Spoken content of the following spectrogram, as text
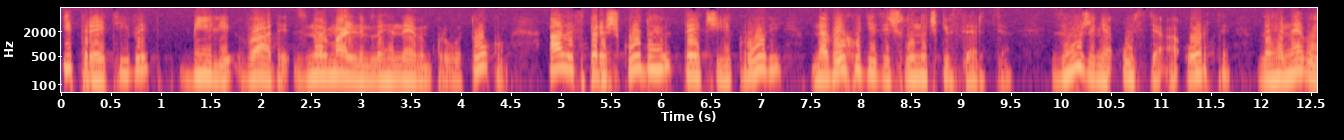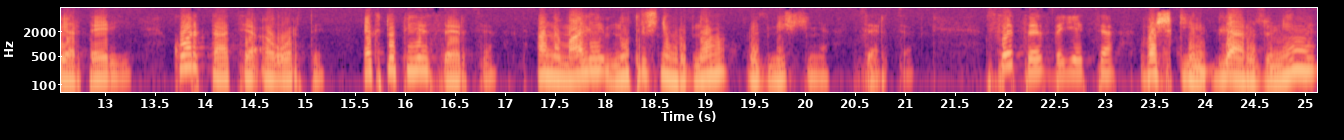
І третій вид білі вади з нормальним легеневим кровотоком, але з перешкодою течії крові на виході зі шлуночків серця, звуження устя аорти, легеневої артерії, коарктація аорти, ектопія серця, аномалії внутрішньогрудного розміщення серця. Все це здається важким для розуміння,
